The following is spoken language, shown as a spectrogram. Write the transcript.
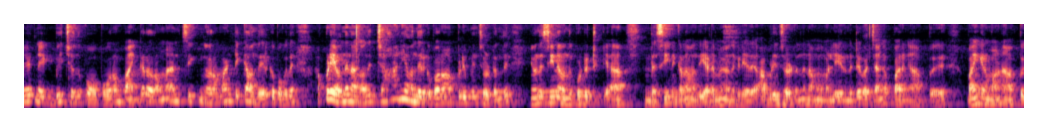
லேட் நைட் பீச் வந்து போக போகிறோம் பயங்கர ரொமான்சிக் ரொமான்டிக்காக வந்து இருக்க போகுது. அப்படியே வந்து நாங்கள் வந்து ஜாலியாக வந்து இருக்க போகிறோம் அப்படி இப்படின்னு சொல்லிட்டு வந்து நீ வந்து சீனை வந்து போட்டுட்ருக்கியா இந்த சீனுக்கெல்லாம் வந்து இடமே வந்து கிடையாது. அப்படின்னு சொல்லிட்டு வந்து நம்ம மல்லி இருந்துட்டு வச்சாங்க. பாருங்கள் ஆப்பு. பயங்கரமான ஆப்பு.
